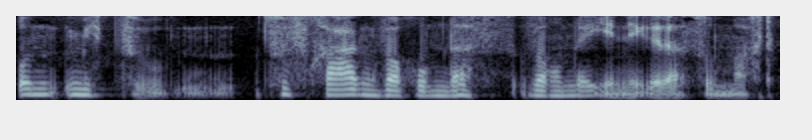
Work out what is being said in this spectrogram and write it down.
und mich zu, zu fragen, warum das, warum derjenige das so macht.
